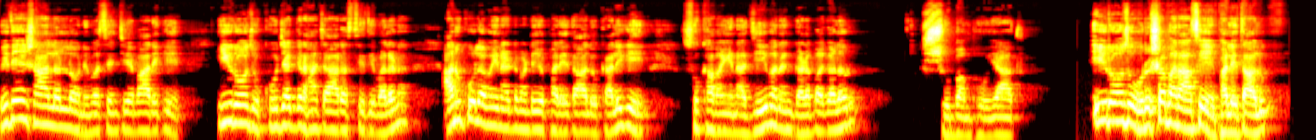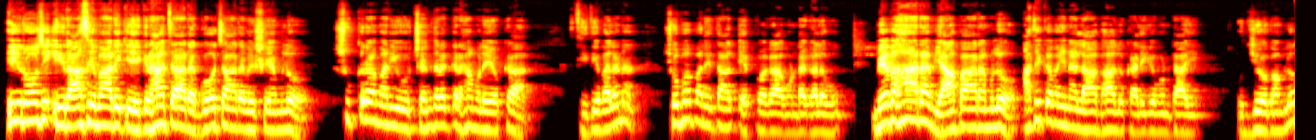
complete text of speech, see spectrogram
విదేశాలలో నివసించే వారికి ఈరోజు కుజగ్రహచార స్థితి వలన అనుకూలమైనటువంటి ఫలితాలు కలిగి సుఖమైన జీవనం గడపగలరు. శుభం భూయాత్. ఈరోజు వృషభ రాశి ఫలితాలు. ఈరోజు ఈ రాశి వారికి గ్రహచార గోచార విషయంలో శుక్ర మరియు చంద్రగ్రహముల యొక్క స్థితి వలన శుభ ఫలితాలు ఎక్కువగా ఉండగలవు. వ్యవహార వ్యాపారంలో అధికమైన లాభాలు కలిగి ఉంటాయి. ఉద్యోగంలో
